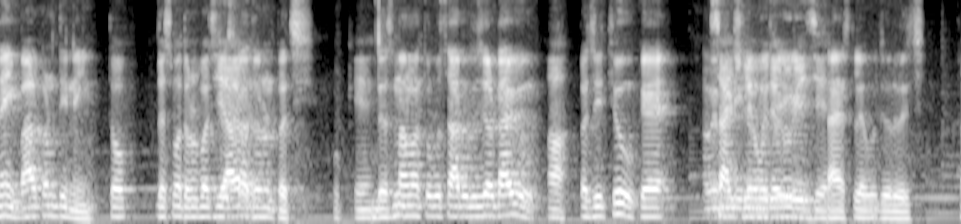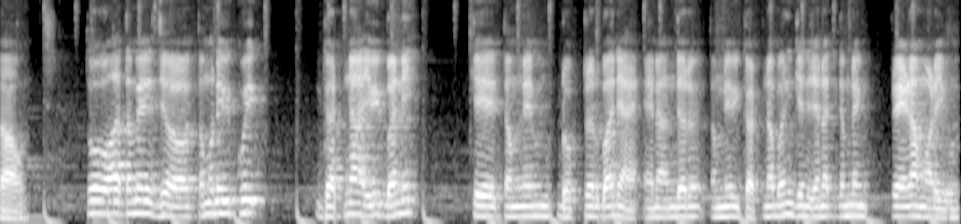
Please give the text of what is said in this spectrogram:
નહીં બાળપણથી નહીં. તો દસમા ધોરણ પછી આવ્યા? ધોરણ પછી. ઓકે. દસમામાં થોડું સારું રિઝલ્ટ આવ્યું. હા. પછી થયું કે સાયન્સ લેવું જરૂરી છે. સાયન્સ લેવું જરૂરી છે. હા તો આ તમે તમને એવી કોઈ ઘટના એવી બની? કે તમને એમ ડૉક્ટર બન્યા એના અંદર તમને એવી ઘટના બની કે જેનાથી તમને પ્રેરણા મળી હોય?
